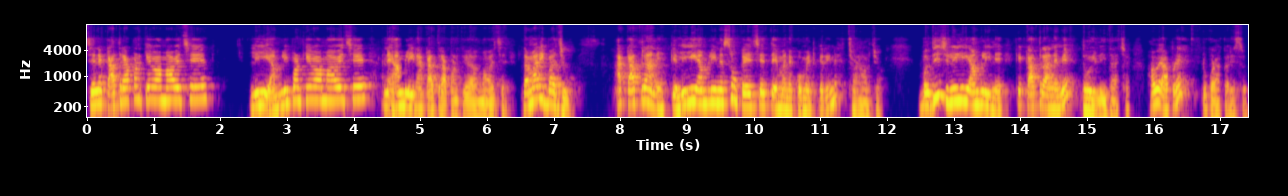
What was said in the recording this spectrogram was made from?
જેને કાતરા પણ કહેવામાં આવે છે, લીલી આંબલી પણ કહેવામાં આવે છે અને આંબલીના કાતરા પણ કહેવામાં આવે છે. તમારી બાજુ આ કાતરાને કે લીલી આંબલીને શું કહે છે તે મને કોમેન્ટ કરીને જણાવજો. બધી જ લીલી આંબલીને કે કાતરાને મેં ધોઈ લીધા છે. હવે આપણે ટુકડા કરીશું.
